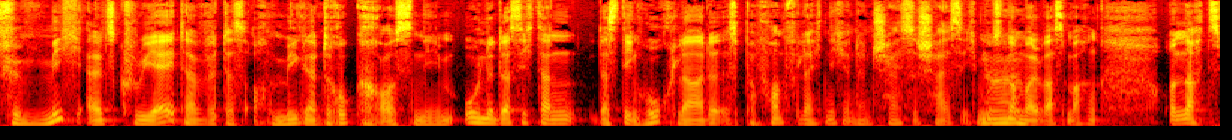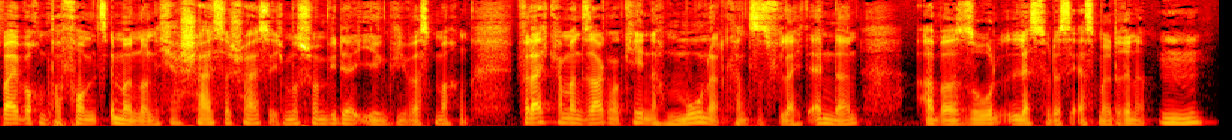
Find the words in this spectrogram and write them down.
Für mich als Creator wird das auch mega Druck rausnehmen, ohne dass ich dann das Ding hochlade. Es performt vielleicht nicht und dann scheiße, scheiße, ich muss Ja. noch mal was machen. Und nach zwei Wochen performt es immer noch nicht. Ja, scheiße, scheiße, ich muss schon wieder irgendwie was machen. Vielleicht kann man sagen, okay, nach einem Monat kannst du es vielleicht ändern, aber so lässt du das erstmal drinnen.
